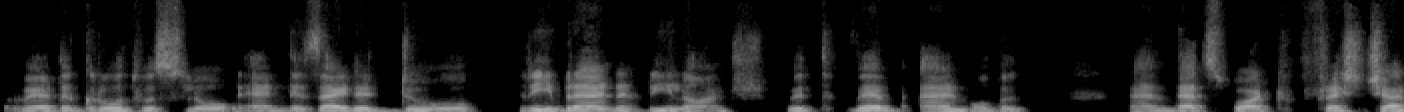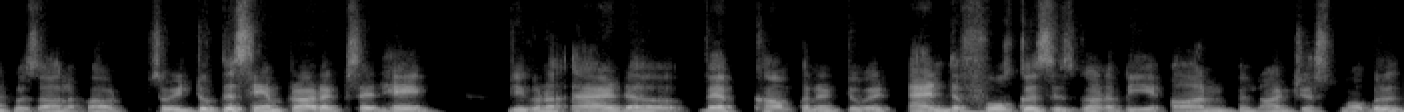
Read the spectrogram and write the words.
where the growth was slow and decided to rebrand and relaunch with web and mobile. And that's what Freshchat was all about. So we took the same product, said, hey, we're going to add a web component to it. And the focus is going to be on not just mobile.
